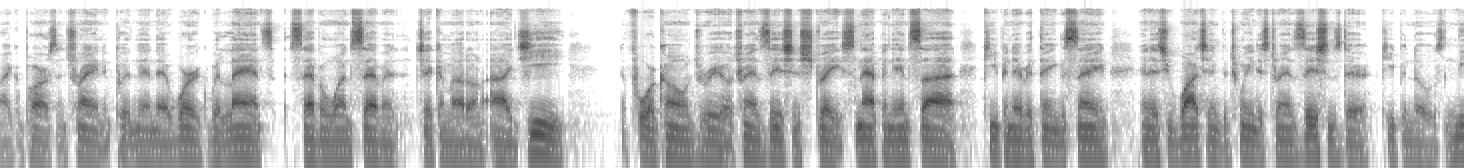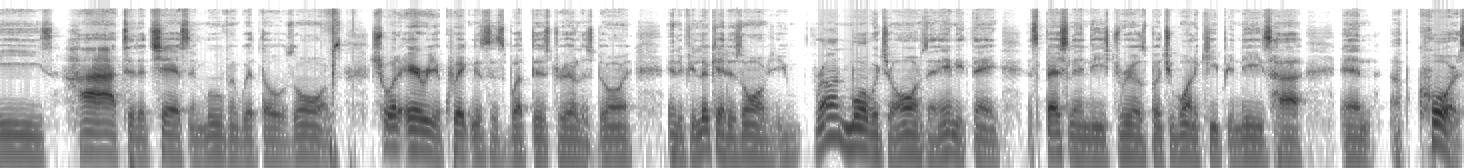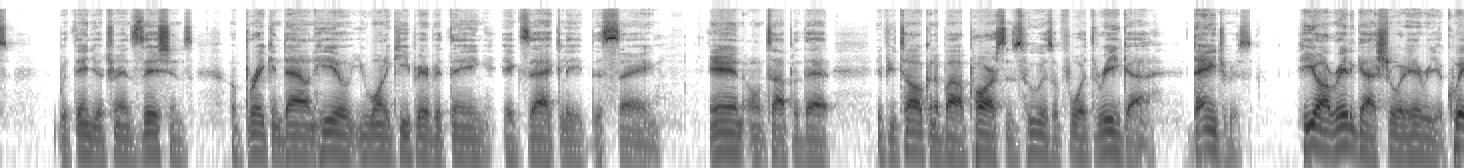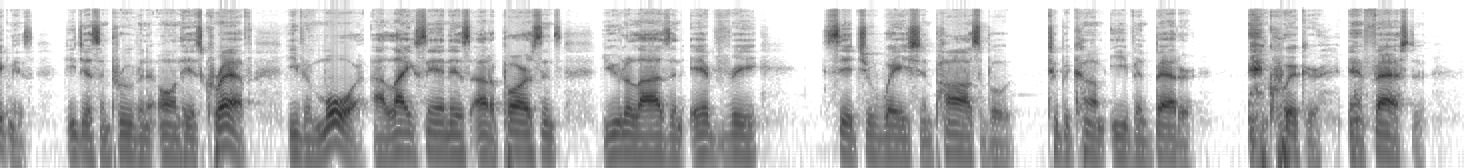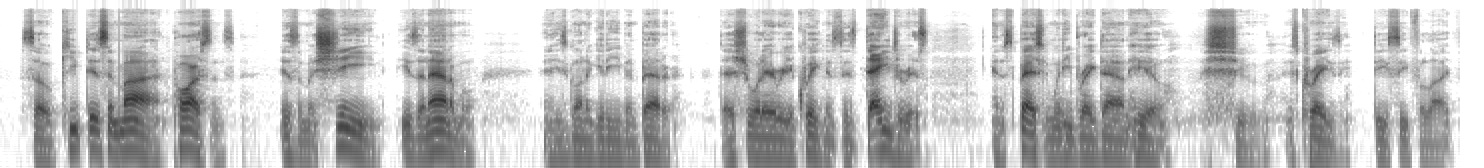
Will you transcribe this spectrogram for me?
Micah Parsons training, putting in that work with Lance717. Check him out on IG. The four cone drill, transition straight, snapping inside, keeping everything the same. And as you watching between his transitions there, keeping those knees high to the chest and moving with those arms. Short area quickness is what this drill is doing. And if you look at his arms, you run more with your arms than anything, especially in these drills, but you want to keep your knees high. And of course, within your transitions of breaking downhill, you want to keep everything exactly the same. And on top of that, if you're talking about Parsons, who is a 4-3 guy, dangerous. He already got short area quickness. He just improving on his craft even more. I like seeing this out of Parsons, utilizing every situation possible to become even better and quicker and faster. So keep this in mind. Parsons is a machine. He's an animal, and he's going to get even better. That short area quickness is dangerous, and especially when he break downhill. Shoot, it's crazy. DC for life.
